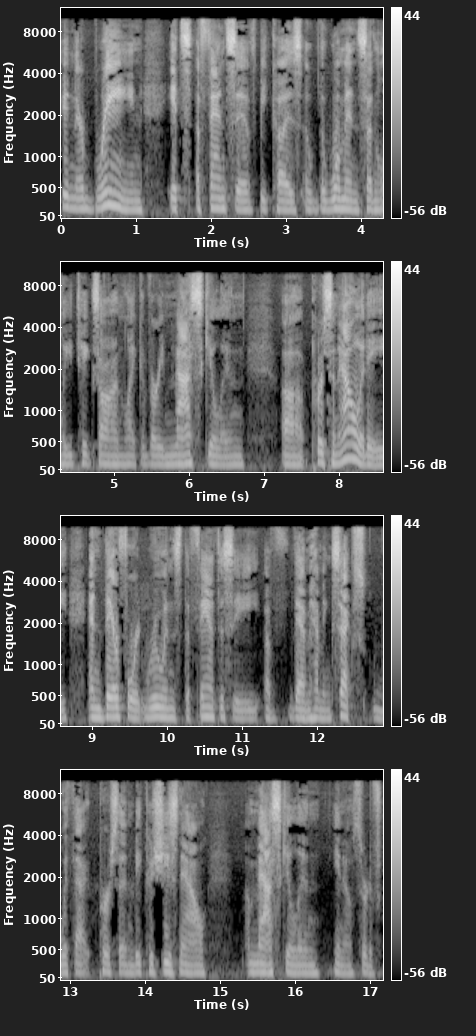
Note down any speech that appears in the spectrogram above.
in their brain it's offensive because the woman suddenly takes on like a very masculine uh, personality, and therefore it ruins the fantasy of them having sex with that person because she's now a masculine, you know, sort of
